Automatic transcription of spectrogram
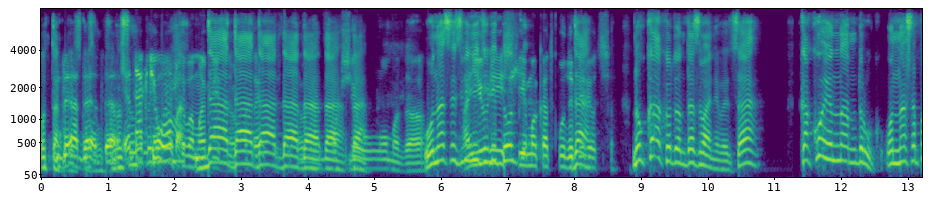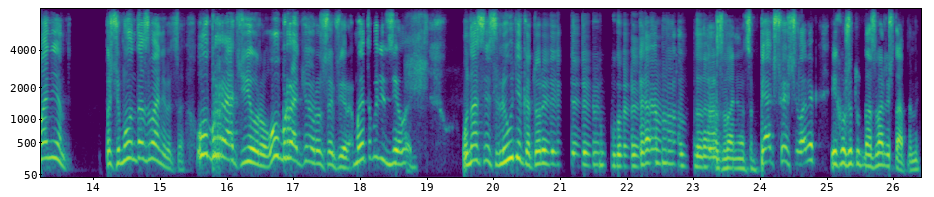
Вот так да, я сказал. Да, да. Хорошо? Это аксиома. Да, да, да, да, да, да, да. У нас, извините, а не только... откуда да. берется? Ну как вот он дозванивается, а? Какой он нам друг? Он наш оппонент. Почему он дозванивается? Убрать Юру, убрать Юру с эфира. Мы этого не сделаем. У нас есть люди, которые дозваниваются. 5-6 человек, их уже тут назвали штатными.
